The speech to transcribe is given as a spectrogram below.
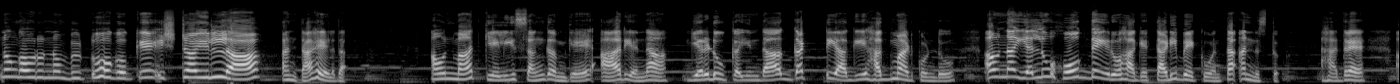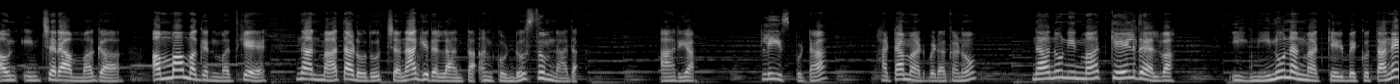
ನಂಗೆ ಅವ್ರನ್ನ ಬಿಟ್ಟು ಹೋಗೋಕೆ ಇಷ್ಟ ಇಲ್ಲ ಅಂತ ಹೇಳ್ದ. ಅವನ್ ಮಾತ್ ಕೇಳಿ ಸಂಗಮ್ಗೆ ಆರ್ಯನ ಎರಡೂ ಕೈಯಿಂದ ಗಟ್ಟಿಯಾಗಿ ಹಗ್ ಮಾಡ್ಕೊಂಡು ಅವನ್ನ ಎಲ್ಲೂ ಹೋಗ್ದೇ ಇರೋ ಹಾಗೆ ತಡಿಬೇಕು ಅಂತ ಅನ್ನಿಸ್ತು. ಆದ್ರೆ ಅವನ್ ಇಂಚರ ಮಗ, ಅಮ್ಮ ಮಗನ್ ಮಧ್ಯೆ ನಾನ್ ಮಾತಾಡೋದು ಚೆನ್ನಾಗಿರಲ್ಲ ಅಂತ ಅನ್ಕೊಂಡು ಸುಮ್ನಾದ. ಆರ್ಯ, ಪ್ಲೀಸ್ ಪುಟ, ಹಠ ಮಾಡ್ಬೇಡ ಕಣೋ. ನಾನು ನಿನ್ ಮಾತ್ ಕೇಳ್ದೆ ಅಲ್ವಾ? ಈಗ ನೀನು ನನ್ ಮಾತ್ ಕೇಳ್ಬೇಕು ತಾನೆ?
